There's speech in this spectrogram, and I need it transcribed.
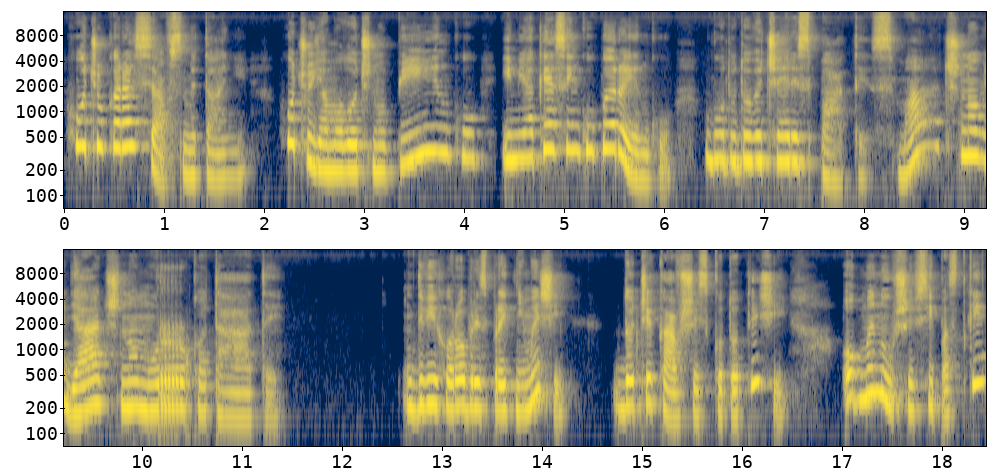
хочу карася в сметані. Хочу я молочну пінку і м'якесеньку перинку. Буду до вечері спати, смачно, вдячно муркотати. Дві хоробрі спритні миші, дочекавшись кототиші, обминувши всі пастки,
